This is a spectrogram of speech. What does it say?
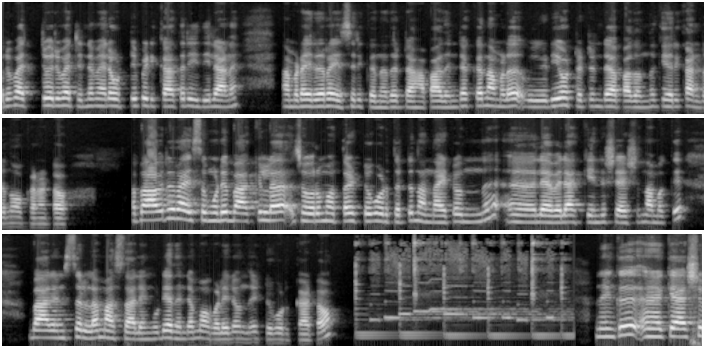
ഒരു വറ്റ് ഒരു വറ്റിന്റെ മേലെ ഒട്ടി പിടിക്കാത്ത രീതിയിലാണ് നമ്മുടെ ഒരു റൈസ് ഇരിക്കുന്നത് കേട്ടോ. അപ്പോൾ അതിന്റെയൊക്കെ നമ്മൾ വീഡിയോ ഇട്ടിട്ടുണ്ട്. അപ്പോൾ അതൊന്ന് കയറി കണ്ടു നോക്കണം കേട്ടോ. അപ്പോൾ ആ ഒരു റൈസും കൂടി ബാക്കിയുള്ള ചോറ് മൊത്തം ഇട്ട് കൊടുത്തിട്ട് നന്നായിട്ട് ഒന്ന് ലെവലാക്കിയതിന് ശേഷം നമുക്ക് ബാലൻസ് ഉള്ള മസാലയും കൂടി അതിന്റെ മുകളിൽ ഒന്ന് ഇട്ട് കൊടുക്കാം കേട്ടോ. നിങ്ങൾക്ക് ക്യാഷ്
